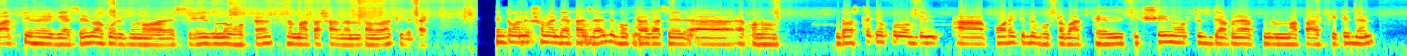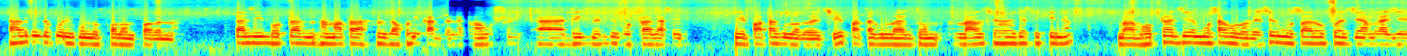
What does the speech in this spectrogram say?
বাড়তি হয়ে গেছে বা পরিপূর্ণ হয়েছে এইগুলো ভুট্টার মাথা সাধারণত আমরা কেটে থাকি। কিন্তু অনেক সময় দেখা যায় যে ভুট্টা গাছের এখনও দশ থেকে পনেরো দিন পরে কিন্তু ভুট্টা বাড়তে হবে। ঠিক সেই মুহূর্তে যদি আপনার আপনার মাথা কেটে দেন, তাহলে কিন্তু পরিপূর্ণ ফলন পাবেন না। কাজে ভুট্টার মাথা যখনই কাটবেন না কেন, অবশ্যই দেখবেন যে ভুট্টা গাছের যে পাতাগুলো রয়েছে, পাতাগুলো একদম লালচে হয়ে গেছে কিনা বা ভুট্টার যে মোচাগুলো রয়েছে মোচার উপরে যে আমরা যে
